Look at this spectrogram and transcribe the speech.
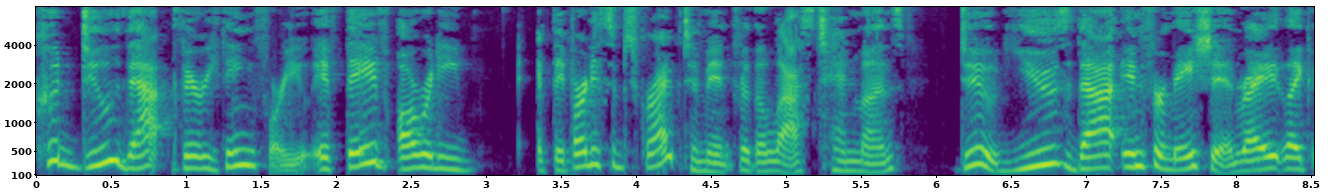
could do that very thing for you. If they've already if they've already subscribed to Mint for the last 10 months, dude, use that information, right? Like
